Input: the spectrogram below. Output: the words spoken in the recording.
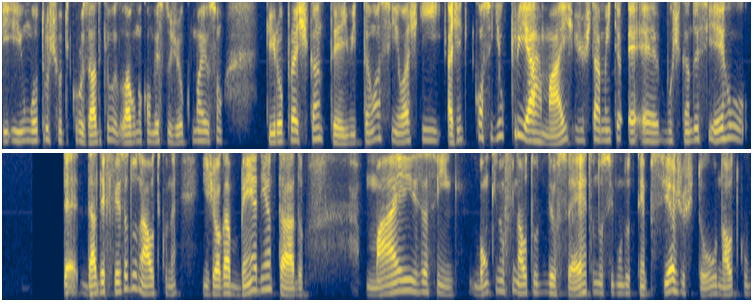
e, e um outro chute cruzado que logo no começo do jogo o tirou para escanteio. Então, assim, eu acho que a gente conseguiu criar mais justamente é, é, buscando esse erro de, da defesa do Náutico, né? E joga bem adiantado. Mas, assim, bom que no final tudo deu certo. No segundo tempo se ajustou. O Náutico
